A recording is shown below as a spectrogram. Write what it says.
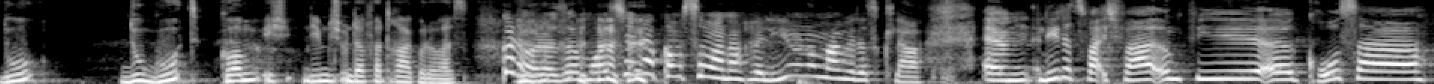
du, du gut, komm, ich nehme dich unter Vertrag oder was? Genau, da so, Mäuschen, da kommst du mal nach Berlin und dann machen wir das klar. Ähm, nee, das war, ich war irgendwie äh, großer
